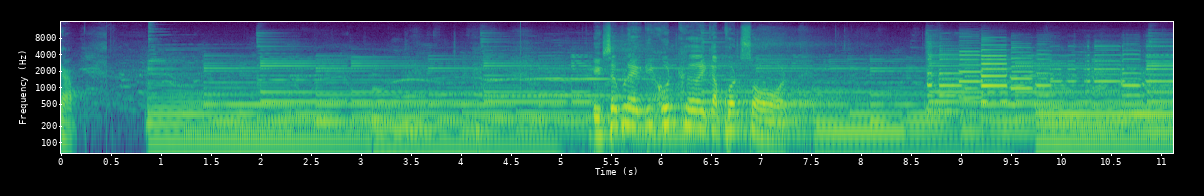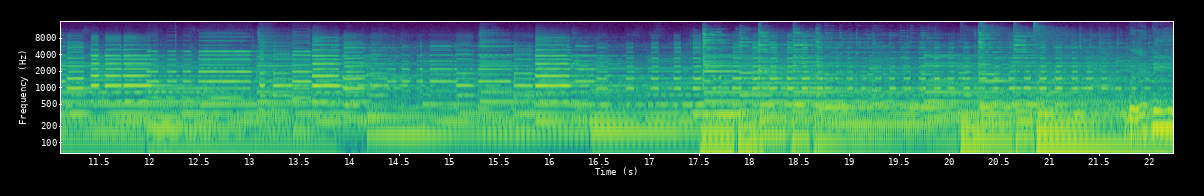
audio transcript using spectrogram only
ครับ อีกสักเพลงที่คุ้นเคยกับคนโสด มือนี้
